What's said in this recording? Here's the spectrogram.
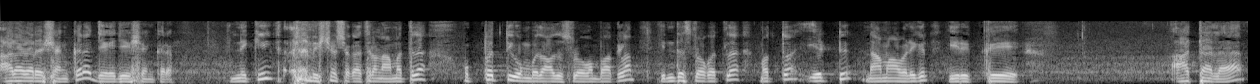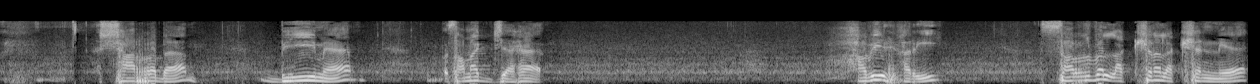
அரகர சங்கர ஜெய ஜெயசங்கர. இன்னைக்கு விஷ்ணு சகஸ்ர நாமத்தில் முப்பத்தி ஒன்பதாவது ஸ்லோகம் பார்க்கலாம். இந்த ஸ்லோகத்தில் மொத்தம் எட்டு நாமாவளிகள் இருக்கு. அத்தல ஷரப பீம சமஜக ஹவிஹரி சர்வலக்ஷண லக்ஷண்ய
